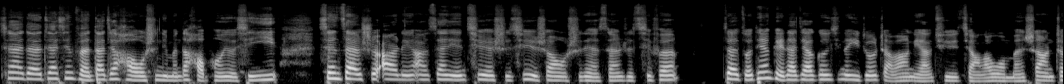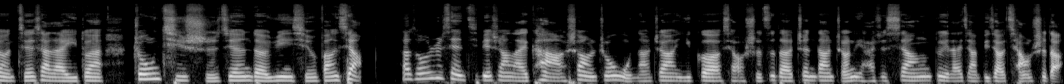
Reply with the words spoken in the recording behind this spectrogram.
亲爱的嘉兴粉，大家好，我是你们的好朋友新一。现在是二零二三年七月十七日上午十点三十七分。在昨天给大家更新的一周展望里啊，去讲了我们上证接下来一段中期时间的运行方向。那从日线级别上来看啊，上周五呢这样一个小十字的震荡整理还是相对来讲比较强势的。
